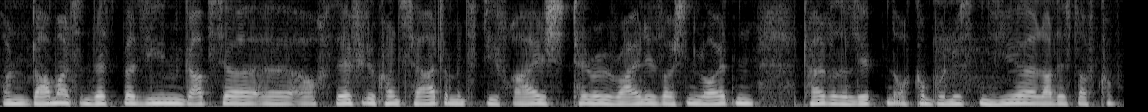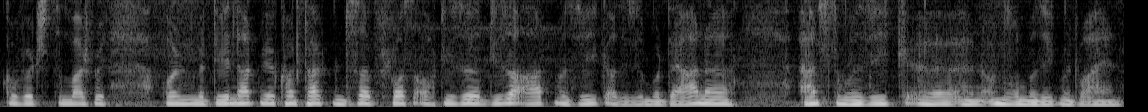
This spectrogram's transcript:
Und damals in Westberlin gab es ja äh, auch sehr viele Konzerte mit Steve Reich, Terry Riley, solchen Leuten. Teilweise lebten auch Komponisten hier, Ladislav Kopkovic zum Beispiel. Und mit denen hatten wir Kontakt und deshalb floss auch diese, diese Art Musik, also diese moderne, ernste Musik äh, in unsere Musik mit rein.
